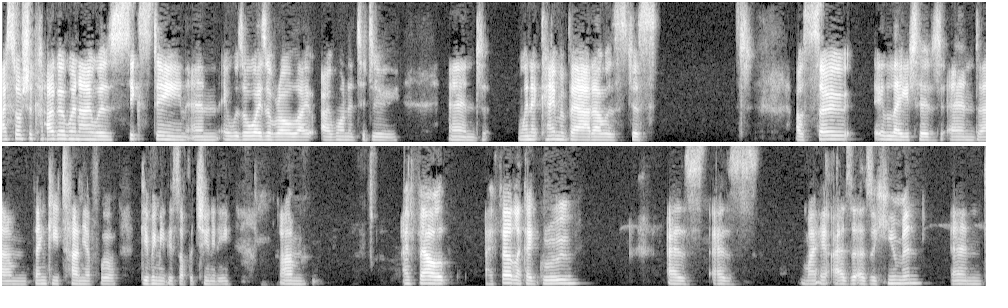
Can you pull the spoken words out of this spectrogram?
I saw Chicago when I was 16, and it was always a role I, I wanted to do. And when it came about, I was just, I was so elated. And um, thank you, Tania, for giving me this opportunity. Um, I felt, I felt like I grew as as my as as a human, and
